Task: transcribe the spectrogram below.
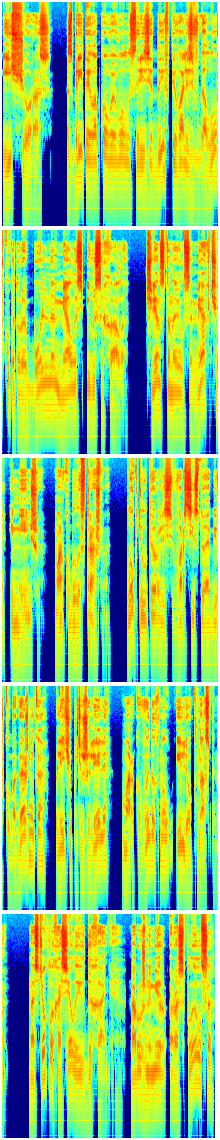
И еще раз. Сбритые лобковые волосы резиды впивались в головку, которая больно мялась и высыхала. Член становился мягче и меньше. Марку было страшно. Локти уперлись в ворсистую обивку багажника, плечи потяжелели, Марк выдохнул и лег на спину. На стеклах осело их дыхание. Наружный мир расплылся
